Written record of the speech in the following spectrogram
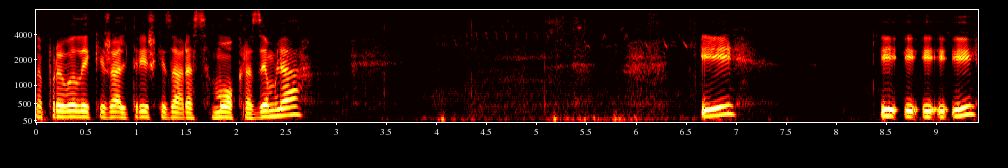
На превеликий жаль, трішки зараз мокра земля. І, і, і, і, і,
